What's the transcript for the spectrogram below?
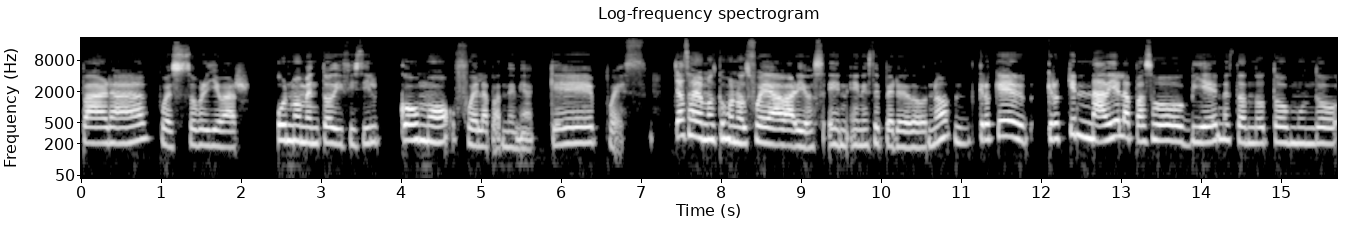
para pues sobrellevar un momento difícil como fue la pandemia que pues ya sabemos cómo nos fue a varios en, en este periodo, ¿no? Creo que, creo que nadie la pasó bien estando todo el mundo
